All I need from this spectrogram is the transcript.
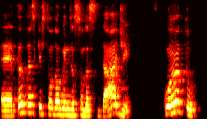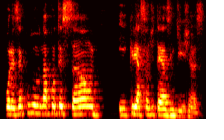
É, tanto nessa questão da organização da cidade, quanto, por exemplo, na proteção e criação de terras indígenas.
